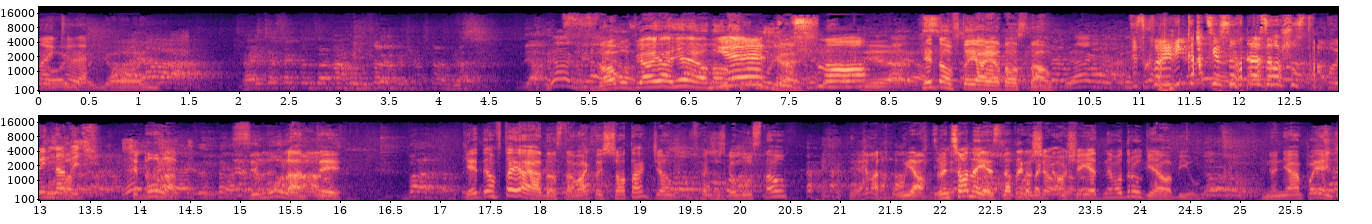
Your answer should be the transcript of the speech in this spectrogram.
No i tyle. Oj, 20 sekund zabawy i kołem wyświadczona biorę. Jak wiara? Znowu w jaja? Nie, on oszukuje. No! Kiedy on w te jaja dostał? Dyskwalifikacja suchara za oszustwa powinna być. Symulant. Symulant, ty. Kiedy on w te jaja dostał? Ma ktoś szota? Gdzie on chociaż go musnął? Nie ma chuja. Zmęczony jest, dlatego tak On się, on się jednym o drugie obił. No nie mam pojęcia.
